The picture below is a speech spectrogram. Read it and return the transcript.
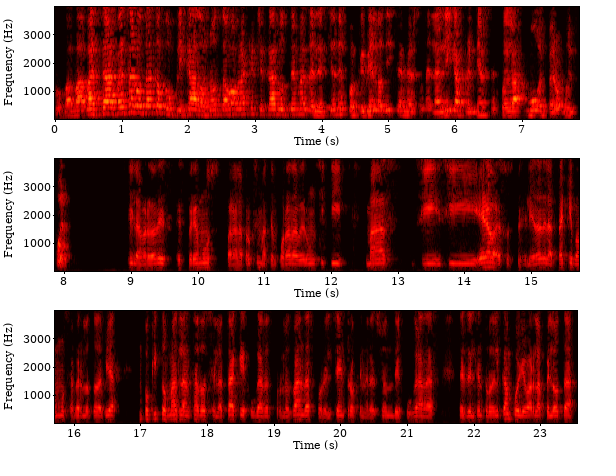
va, va, va, a estar va a estar un tanto complicado, ¿no? Tavo, habrá que checar los temas de lesiones porque bien lo dice Emerson, en la Liga Premier se juega muy pero muy fuerte. Sí, la verdad es esperemos para la próxima temporada ver un City más si si era su especialidad del ataque, vamos a verlo todavía un poquito más lanzados el ataque, jugadas por las bandas, por el centro, generación de jugadas desde el centro del campo, llevar la pelota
